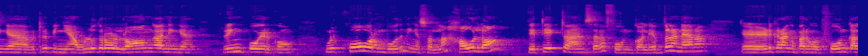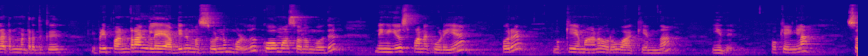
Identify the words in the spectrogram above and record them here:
நீங்கள் விட்டுருப்பீங்க. அவ்வளோ தூரம் லாங்காக நீங்கள் ரிங் போயிருக்கோம். உங்களுக்கு கோவம் வரும்போது நீங்கள் சொல்லலாம் how long they take to answer a phone call எவ்வளோ நேரம் எடுக்கிறாங்க பாருங்கள் ஒரு ஃபோன் கால் அட்டன் பண்ணுறதுக்கு இப்படி பண்ணுறாங்களே அப்படின்னு நம்ம சொல்லும் பொழுது கோமா சொல்லும்போது நீங்கள் யூஸ் பண்ணக்கூடிய ஒரு முக்கியமான ஒரு வாக்கியம்தான் இது. ஓகேங்களா ஸோ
